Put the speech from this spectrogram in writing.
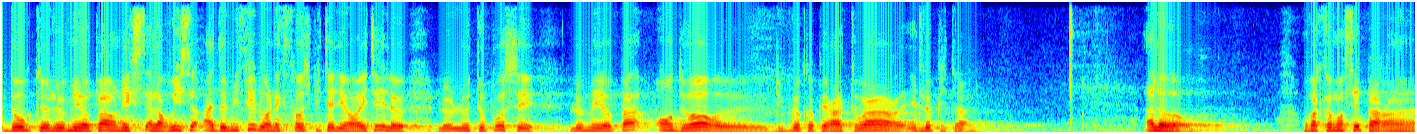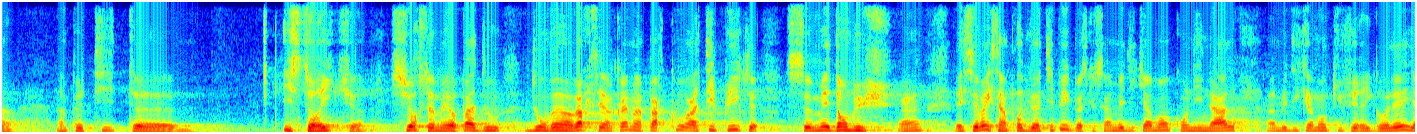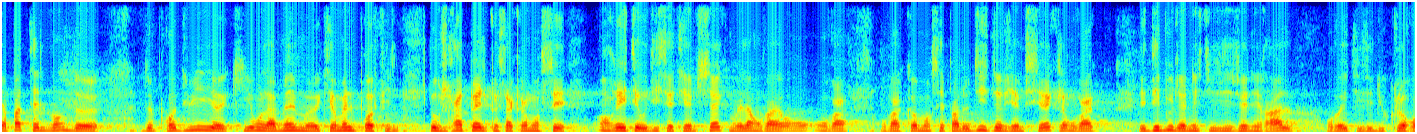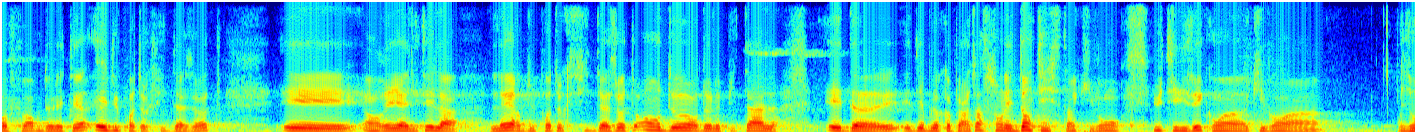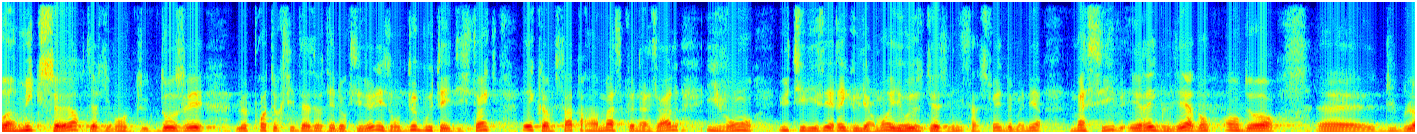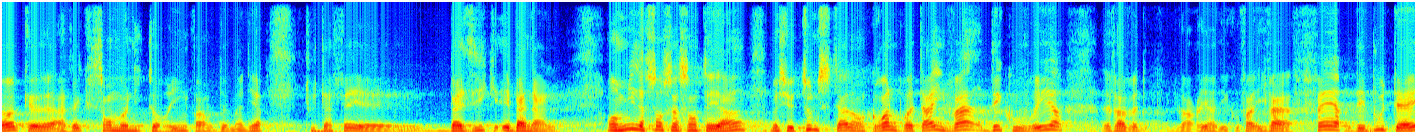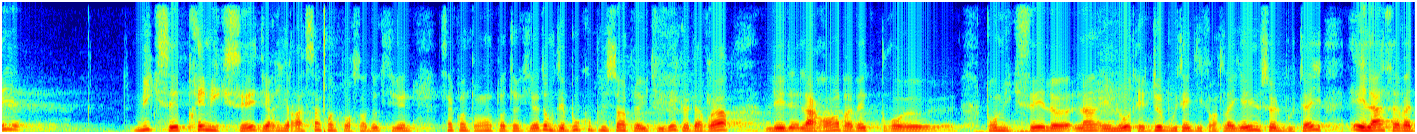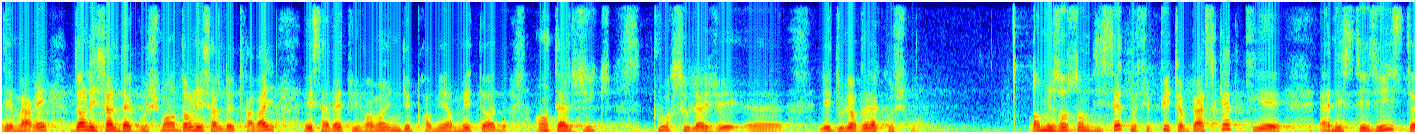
Donc le méopa, en alors oui, à domicile ou en extra-hospitalier. En réalité, le, topo, c'est le méopa en dehors euh, du bloc opératoire et de l'hôpital. Alors, on va commencer par un, petit euh, historique sur ce méopathe, d'où on va voir que c'est quand même un parcours atypique semé d'embûches. Hein. Et c'est vrai que c'est un produit atypique parce que c'est un médicament qu'on inhale, un médicament qui fait rigoler. Il n'y a pas tellement de, produits euh, qui ont, même, le même profil. Donc je rappelle que ça a commencé en réalité au XVIIe siècle, mais là on va, on, va, on va commencer par le XIXe siècle. Là on va les débuts de l'anesthésie générale, on va utiliser du chloroforme, de l'éther et du protoxyde d'azote. Et en réalité, l'ère du protoxyde d'azote en dehors de l'hôpital et, des blocs opératoires, ce sont les dentistes hein, qui vont utiliser, qui, vont ils ont un mixeur, c'est-à-dire qu'ils vont doser le protoxyde d'azote et l'oxygène, ils ont deux bouteilles distinctes, et comme ça, par un masque nasal, ils vont utiliser régulièrement, et aux États-Unis, ça se fait de manière massive et régulière, donc en dehors euh, du bloc, euh, avec son monitoring, enfin, de manière tout à fait euh, basique et banale. En 1961, M. Tunstall, en Grande-Bretagne, va découvrir, découvrir, enfin, il va faire des bouteilles mixé, pré-mixé, il y aura 50% d'oxygène, 50% de protoxyde. Donc c'est beaucoup plus simple à utiliser que d'avoir la rampe avec pour, euh, mixer l'un et l'autre et deux bouteilles différentes. Là, il y a une seule bouteille et là, ça va démarrer dans les salles d'accouchement, dans les salles de travail et ça va être vraiment une des premières méthodes antalgiques pour soulager euh, les douleurs de l'accouchement. En 1977, M. Peter Basket, qui est anesthésiste,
